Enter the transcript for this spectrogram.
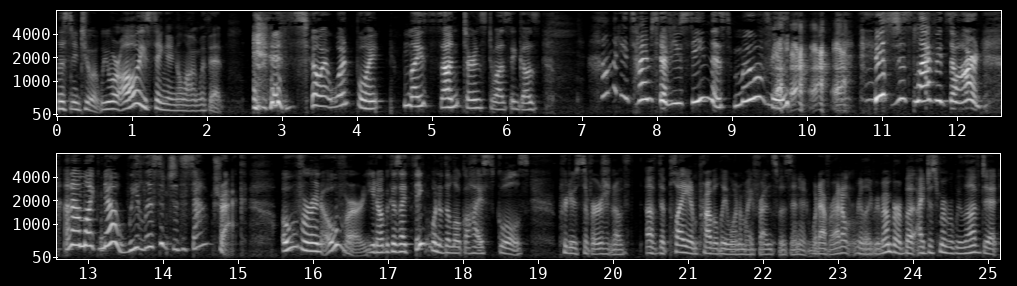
listening to it. We were always singing along with it. And so at one point, my son turns to us and goes, how many times have you seen this movie? He's just laughing so hard. And I'm like, no, we listened to the soundtrack over and over, you know, because I think one of the local high schools produced a version of of the play and probably one of my friends was in it whatever. I don't really remember but i just remember we loved it.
